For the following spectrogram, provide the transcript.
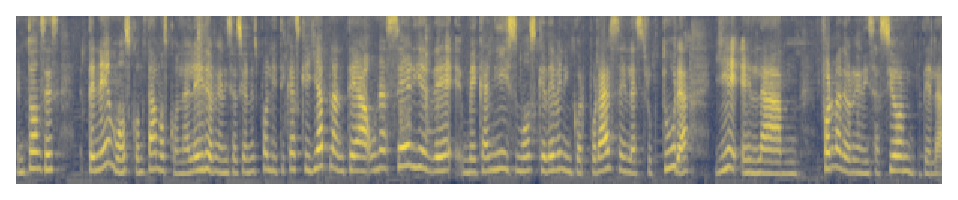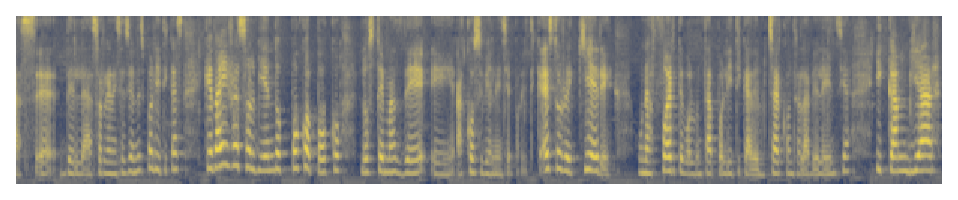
Entonces, tenemos, contamos con la ley de organizaciones políticas que ya plantea una serie de mecanismos que deben incorporarse en la estructura y en la mm, forma de organización de las, eh, de las organizaciones políticas que va a ir resolviendo poco a poco los temas de eh, acoso y violencia política. Esto requiere una fuerte voluntad política de luchar contra la violencia y cambiar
